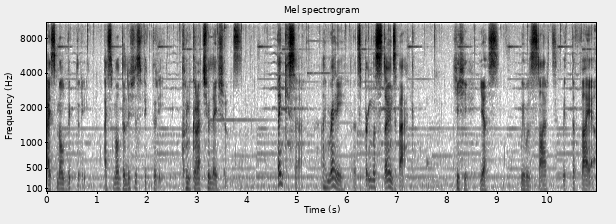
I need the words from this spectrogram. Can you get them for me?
I smell victory. I smell delicious victory. Congratulations. Thank you, sir. I'm ready. Let's bring the stones back. Hehe, yes. We will start with the fire.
